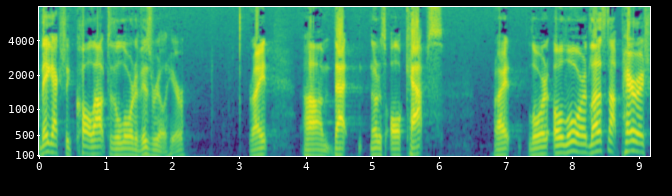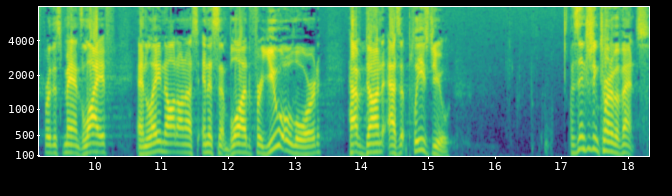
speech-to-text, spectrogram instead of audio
they actually call out to the Lord of Israel here, right? Um, that, notice all caps, right? Lord, O Lord, let us not perish for this man's life, and lay not on us innocent blood, for you, O Lord, have done as it pleased you. It's an interesting turn of events.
